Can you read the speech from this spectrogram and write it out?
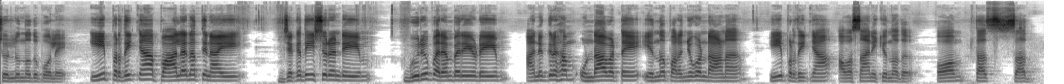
ചൊല്ലുന്നത് പോലെ ഈ പ്രതിജ്ഞാ പാലനത്തിനായി ജഗദീശ്വരന്റെയും ഗുരുപരമ്പരയുടെയും അനുഗ്രഹം ഉണ്ടാവട്ടെ എന്ന് പറഞ്ഞുകൊണ്ടാണ് ഈ പ്രതിജ്ഞ അവസാനിക്കുന്നത്. ഓം തസ് സത്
